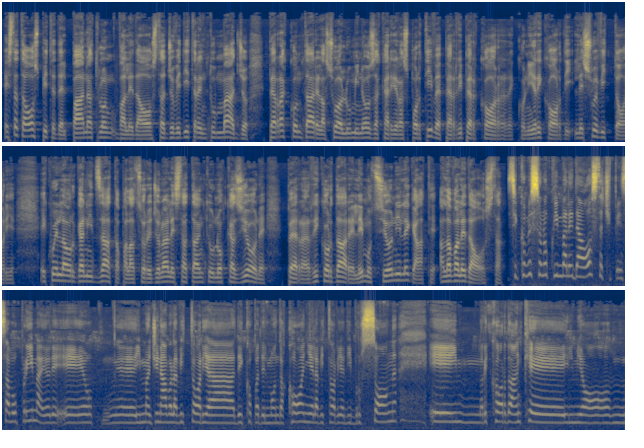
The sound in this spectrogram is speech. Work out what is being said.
è stata ospite del Panathlon Valle d'Aosta giovedì 31 maggio per raccontare la sua luminosa carriera sportiva e per ripercorrere con i ricordi le sue vittorie. E quella organizzata a Palazzo Regionale è stata anche un'occasione per ricordare l'emozione emozioni legate alla Valle d'Aosta. Siccome sono qui in Valle d'Aosta ci pensavo prima e, e, e immaginavo la vittoria dei Coppa del Mondo a Cogne, la vittoria di Brusson e mm, ricordo anche il mio mm,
